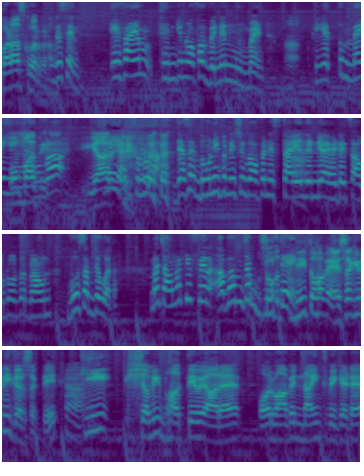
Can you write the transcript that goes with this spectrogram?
बड़ा स्कोर बनाओ। Listen if I am thinking of a winning movement हाँ। ठीक है तो मैं ये चाहूँगा यार- यार सुनो ना जैसे Dhoni finishes off in style India hit its out of the ground वो सब जो हुआ था। मैं चाहूँगा कि फिर अब हम जब तो जीते नहीं तो हम ऐसा क्यों नहीं कर सकते हाँ। कि शमी भागते हुए आ रहा है और वहाँ पे नाइन्थ विकेट है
